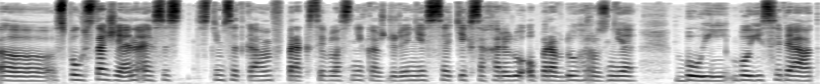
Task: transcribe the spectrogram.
uh, spousta žen, a já se s, s tím setkávám v praxi vlastně každodenně, se těch sacharidů opravdu hrozně bojí. Bojí si dát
